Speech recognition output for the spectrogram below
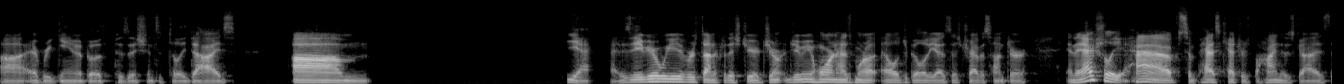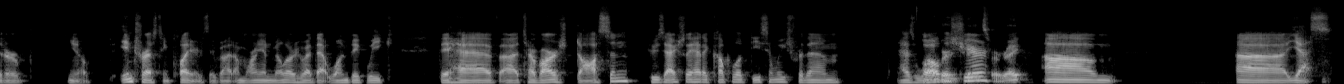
uh, every game at both positions until he dies. Um, yeah, Xavier Weaver's done it for this year. Jimmy Horn has more eligibility, as does Travis Hunter, and they actually have some pass catchers behind those guys that are, you know, interesting players. They've got Omarion Miller, who had that one big week they have uh, Tar'Varish Dawson, who's actually had a couple of decent weeks for them as well Auburn this year. Transfer, right? Um, uh, yes.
